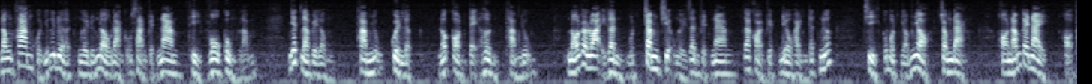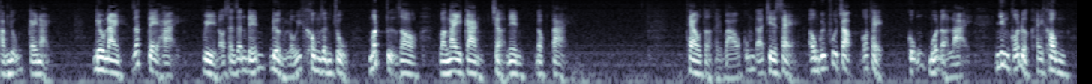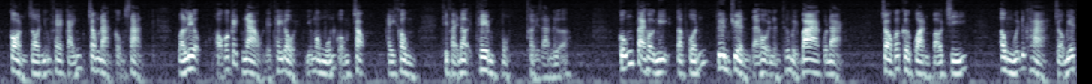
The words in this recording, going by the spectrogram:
lòng tham của những người đứng đầu Đảng Cộng sản Việt Nam thì vô cùng lắm, nhất là về lòng tham nhũng quyền lực, nó còn tệ hơn tham nhũng. Nó là loại gần 100 triệu người dân Việt Nam ra khỏi việc điều hành đất nước, chỉ có một nhóm nhỏ trong đảng. Họ nắm cái này, họ tham nhũng cái này. Điều này rất tệ hại vì nó sẽ dẫn đến đường lối không dân chủ, mất tự do và ngày càng trở nên độc tài. Theo tờ Thời báo cũng đã chia sẻ, ông Nguyễn Phú Trọng có thể cũng muốn ở lại, nhưng có được hay không còn do những phe cánh trong Đảng Cộng sản. Và liệu họ có cách nào để thay đổi những mong muốn của ông Trọng hay không thì phải đợi thêm một thời gian nữa. Cũng tại hội nghị tập huấn tuyên truyền đại hội lần thứ 13 của Đảng cho các cơ quan báo chí, ông Nguyễn Đức Hà cho biết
